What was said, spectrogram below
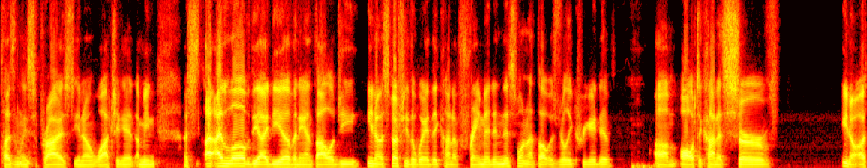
pleasantly surprised, you know, watching it. I mean, I, I, love the idea of an anthology, you know, especially the way they kind of frame it in this one. I thought was really creative, um, all to kind of serve you know a,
